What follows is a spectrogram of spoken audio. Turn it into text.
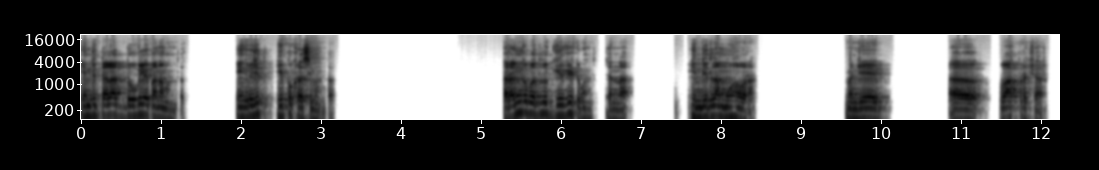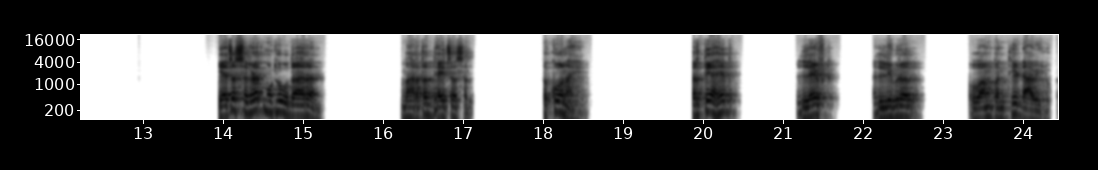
हिंदीत त्याला दोगलेपणा म्हणतात. इंग्रजीत हिपोक्रसी म्हणतात. रंग बदलू गिरगिट म्हणतात त्यांना. हिंदीतला मुहावरा म्हणजे वाक्प्रचार. याचं सगळ्यात मोठं उदाहरण भारतात द्यायचं असेल तर कोण आहे? तर ते आहेत लेफ्ट लिबरल वामपंथी डावी लोक.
